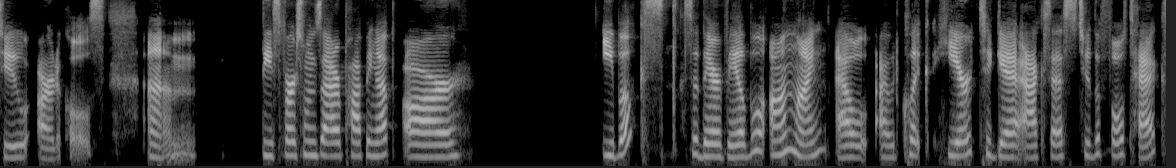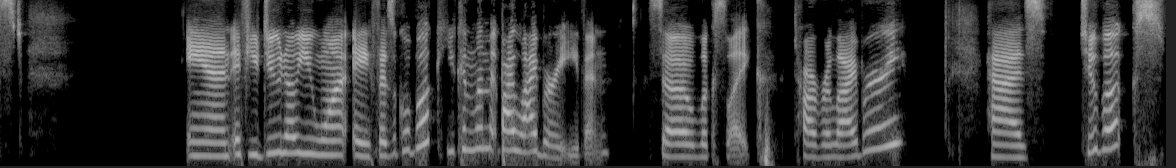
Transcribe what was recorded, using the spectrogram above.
to articles. Um, these first ones that are popping up are ebooks, so they're available online. I'll, I would click here to get access to the full text. And if you do know you want a physical book, you can limit by library even. So looks like Tarver Library, has two books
